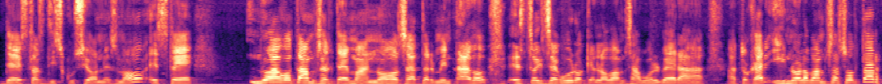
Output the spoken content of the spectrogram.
de estas discusiones, ¿no? Este, no agotamos el tema, no se ha terminado. Estoy seguro que lo vamos a volver a, a, tocar y no lo vamos a soltar.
